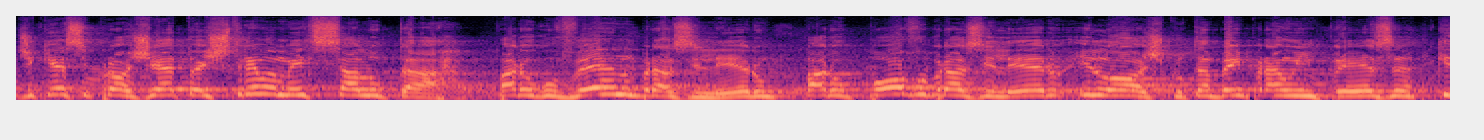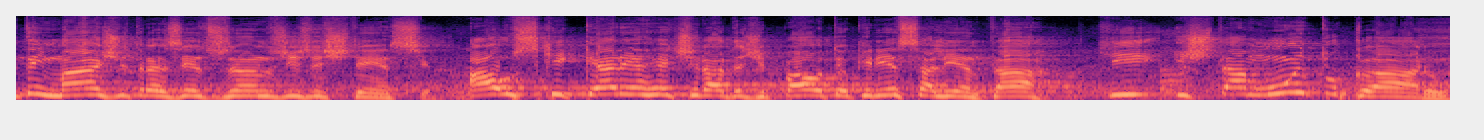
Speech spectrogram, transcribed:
de que esse projeto é extremamente salutar para o governo brasileiro, para o povo brasileiro e, lógico, também para uma empresa que tem mais de 300 anos de existência. Aos que querem a retirada de pauta, eu queria salientar que está muito claro:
